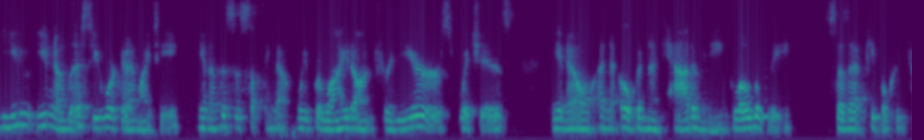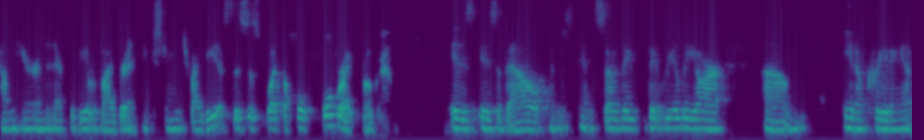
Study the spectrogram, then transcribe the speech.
you you know this you work at MIT you know this is something that we've relied on for years which is you know an open academy globally so that people could come here and there could be a vibrant exchange of ideas. This is what the whole Fulbright program is is about. And, and so they they really are um, you know creating a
